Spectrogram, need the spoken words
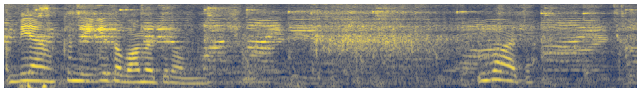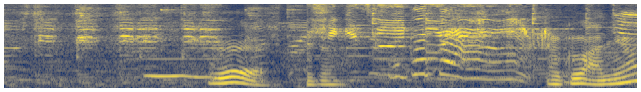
아, 미안. 근데 이게 더 마음에 들어, 엄마. 이거 하자. 왜? 아 그거 아니야?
